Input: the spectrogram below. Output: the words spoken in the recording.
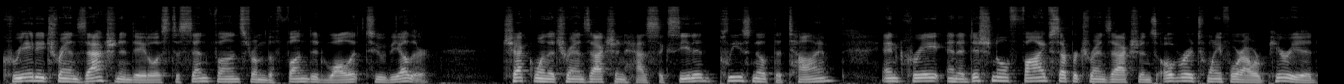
Create a transaction in Daedalus to send funds from the funded wallet to the other. Check when the transaction has succeeded. Please note the time and create an additional five separate transactions over a 24 hour period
